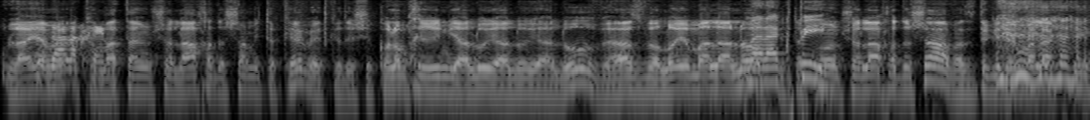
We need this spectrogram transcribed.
אולי הקמת הממשלה החדשה מתעכבת, כדי שכל המחירים יעלו, יעלו, יעלו, ואז כבר לא יהיה מה לעלות. מה להקפיא. כי תקום הממשלה החדשה, ואז תגיד אין מה להקפיא.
